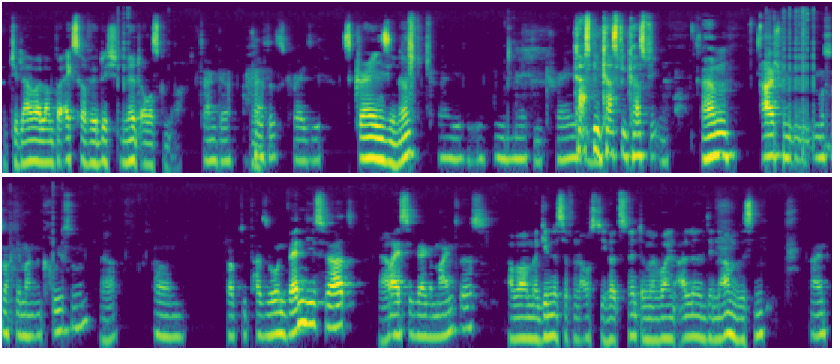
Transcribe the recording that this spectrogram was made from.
Ich hab die Lavalampe extra für dich nicht ausgemacht. Danke. Ja. Das ist crazy. Ist crazy, ne? Crazy. You make me crazy. Kaspi, Kaspi, Kaspi. Ähm, Ah, ich muss noch jemanden grüßen. ja, Ähm, ich glaube, die Person, wenn die es hört, ja. weiß sie, wer gemeint ist. Aber wir gehen jetzt davon aus, die hört's nicht und wir wollen alle den Namen wissen. Nein,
